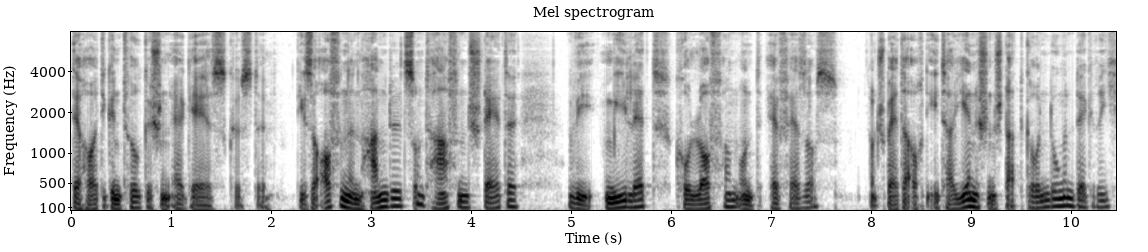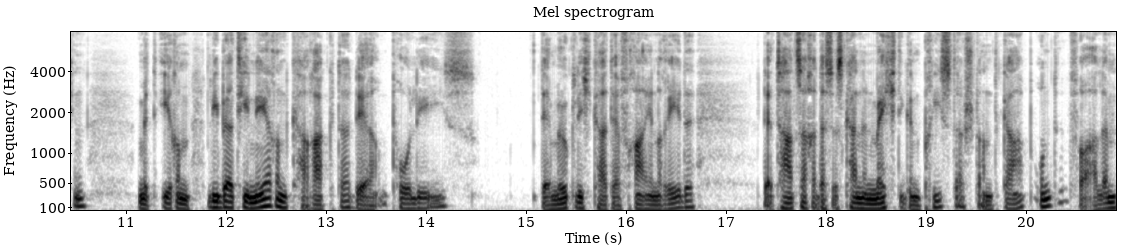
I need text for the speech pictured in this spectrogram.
der heutigen türkischen Ägäisküste. Diese offenen Handels- und Hafenstädte wie Milet, Kolophon und Ephesos und später auch die italienischen Stadtgründungen der Griechen mit ihrem libertinären Charakter der Poleis, der Möglichkeit der freien Rede, der Tatsache, dass es keinen mächtigen Priesterstand gab und vor allem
